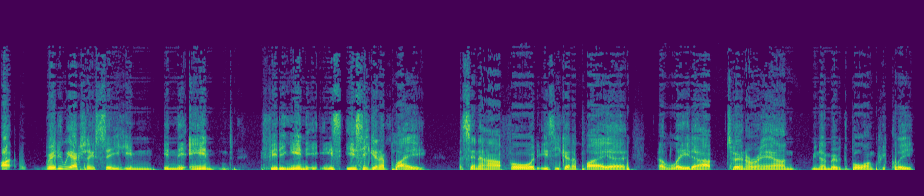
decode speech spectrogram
I, where do we actually see him in the end fitting in? Is is he going to play a centre half forward? Is he going to play a, a lead up, turn around, you know, move the ball on quickly?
